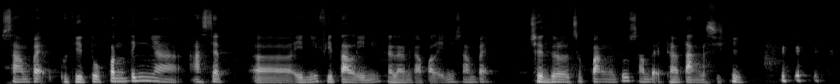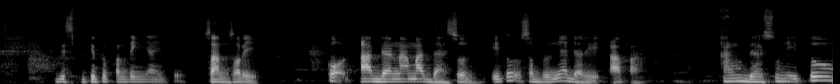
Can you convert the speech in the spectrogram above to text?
sampai begitu pentingnya aset eh, ini vital ini galangan kapal ini sampai jenderal Jepang itu sampai datang ke sini. Jadi sebegitu pentingnya itu. San, sorry. Kok ada nama Dasun? Itu sebelumnya dari apa? Kalau Dasun itu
